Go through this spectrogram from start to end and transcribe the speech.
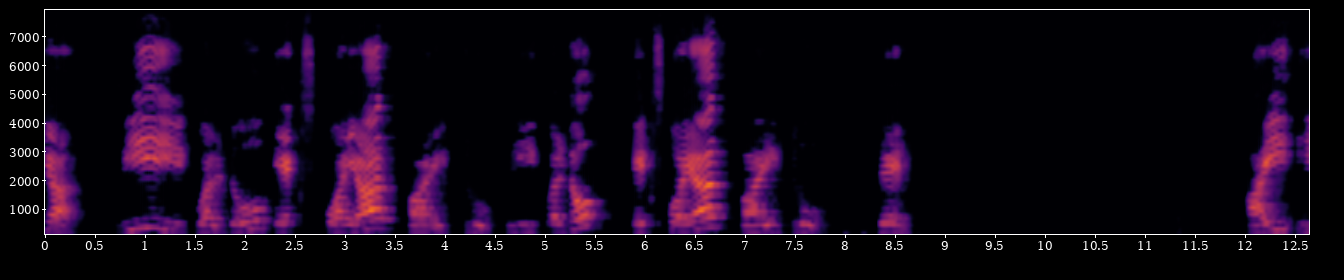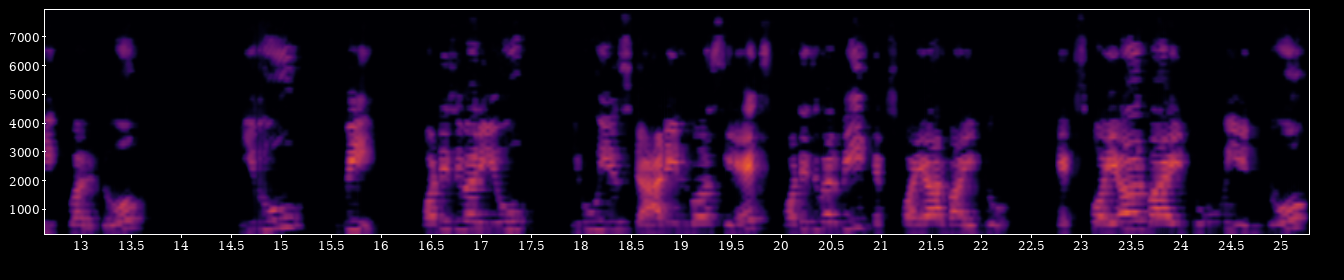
Here, v equal to x square by 2. v equal to x square by 2. Then, i equal to uv. What is your u? U is tan inverse x. What is your v? x square by 2. x square by 2 into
